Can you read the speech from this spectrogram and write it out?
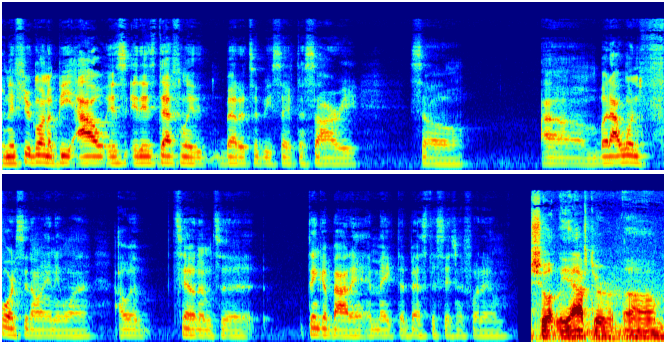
And if you're going to be out is it is definitely better to be safe than sorry. So um, but i wouldn't force it on anyone. I would tell them to think about it and make the best decision for them shortly after um,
